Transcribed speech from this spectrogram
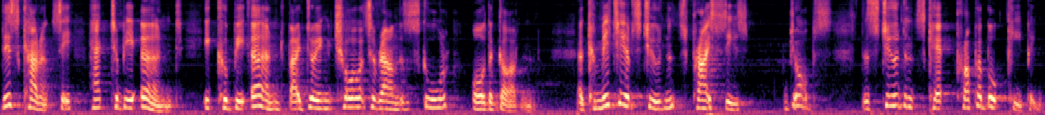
This currency had to be earned. It could be earned by doing chores around the school or the garden. A committee of students priced these jobs. The students kept proper bookkeeping.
